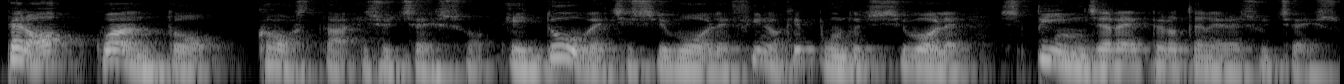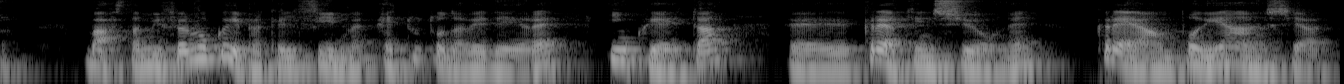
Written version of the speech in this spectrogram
Però quanto costa il successo e dove ci si vuole, fino a che punto ci si vuole spingere per ottenere il successo? Basta, mi fermo qui perché il film è tutto da vedere, inquieta, eh, crea tensione, crea un po' di ansia,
